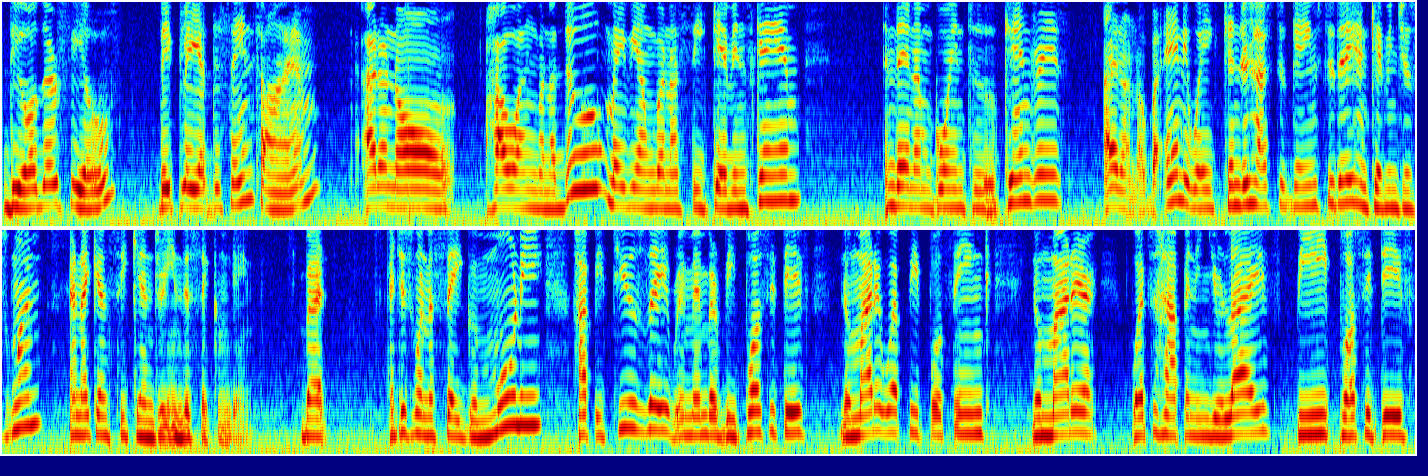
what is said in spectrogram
the other field. They play at the same time. I don't know how I'm gonna do. Maybe I'm gonna see Kevin's game and then I'm going to Kendry's. I don't know. But anyway, Kendry has two games today and Kevin just won. And I can see Kendry in the second game. But I just want to say good morning. Happy Tuesday. Remember, be positive. No matter what people think, no matter what's happening in your life, be positive.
